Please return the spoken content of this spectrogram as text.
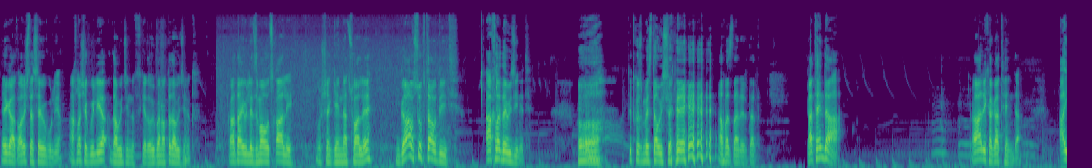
ეგა ტუალეტში დასევებულია. ახლა შეგვიძლია დავიძინოთ, კიდე ვიბანაოთ და დავიძინოთ. გადაივლე ძმაო წყალი. უშე გენაცვალე. გავსუფთავდით. ახლა დავიძინეთ. თითქოს მეს დავისვენე ამასთან ერთად. გათენდა. არიქა გათენდა. აი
